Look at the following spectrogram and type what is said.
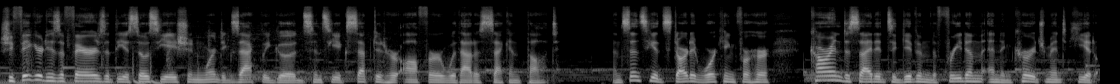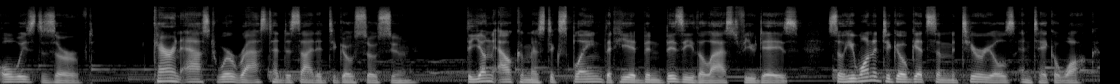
She figured his affairs at the association weren't exactly good since he accepted her offer without a second thought. And since he had started working for her, Karin decided to give him the freedom and encouragement he had always deserved. Karin asked where Rast had decided to go so soon. The young alchemist explained that he had been busy the last few days, so he wanted to go get some materials and take a walk.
